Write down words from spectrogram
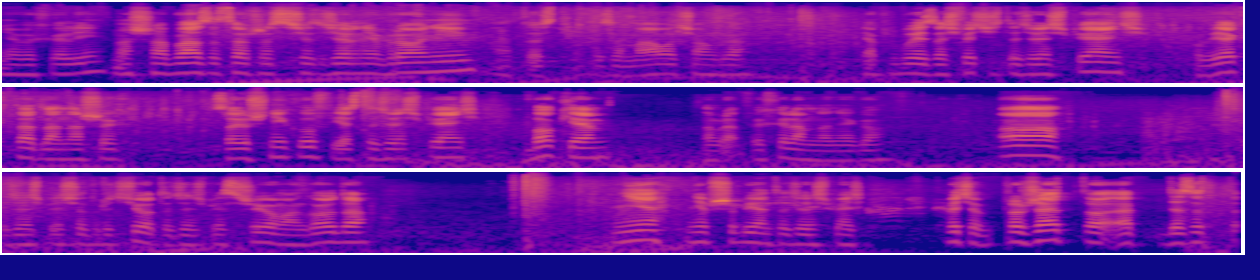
się nie wychyli. Nasza baza cały czas się dzielnie broni, a to jest trochę za mało ciągle. Ja próbuję zaświecić T95. Obiekta dla naszych sojuszników. Jest T95. Bokiem. Dobra, wychylam na niego. O! T95 się odwróciło, T95 strzeliło, mam golda. Nie, nie przebiłem T95. Wiecie, Progetto, E- DZT,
